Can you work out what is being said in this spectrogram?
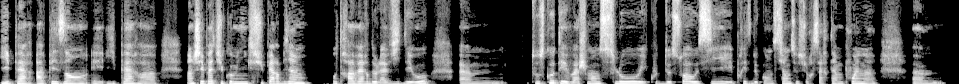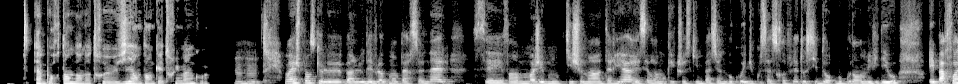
hyper apaisants et hyper. Euh, je sais pas, tu communiques super bien au travers de la vidéo. tout ce côté vachement slow, écoute de soi aussi et prise de conscience sur certains points importants dans notre vie en tant qu'être humain, quoi. Mmh ouais, je pense que le, ben, le développement personnel, c'est, enfin, moi j'ai mon petit chemin intérieur et c'est vraiment quelque chose qui me passionne beaucoup et du coup ça se reflète aussi beaucoup dans mes vidéos. Et parfois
